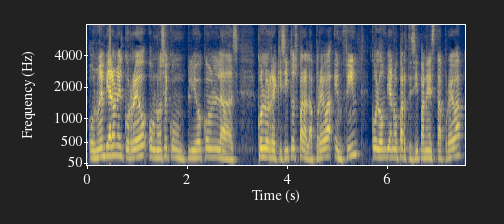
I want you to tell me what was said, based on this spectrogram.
o no enviaron el correo o no se cumplió con las con los requisitos para la prueba. En fin, Colombia no participa en esta prueba,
